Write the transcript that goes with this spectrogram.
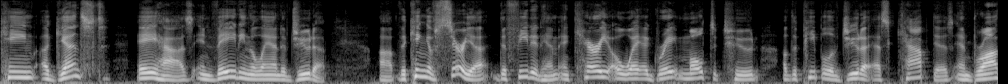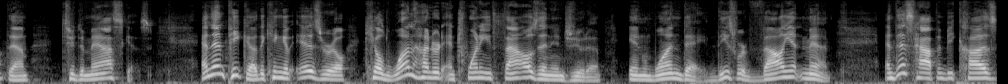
came against Ahaz, invading the land of Judah. Uh, the king of Syria defeated him and carried away a great multitude of the people of Judah as captives and brought them to Damascus. And then Pekah, the king of Israel, killed 120,000 in Judah in one day. These were valiant men. And this happened because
